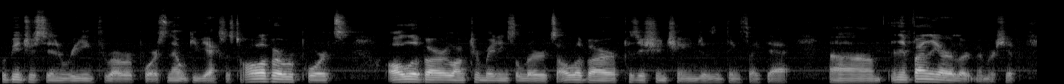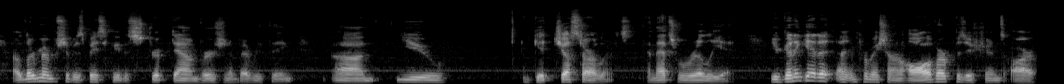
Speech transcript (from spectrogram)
would be interested in reading through our reports and that will give you access to all of our reports all of our long-term ratings alerts all of our position changes and things like that. Um, and then finally our alert membership. Our alert membership is basically the stripped down version of everything. Um, you get just our alerts and that's really it. You're going to get uh, information on all of our positions our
